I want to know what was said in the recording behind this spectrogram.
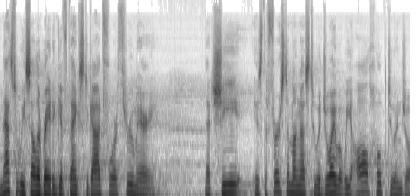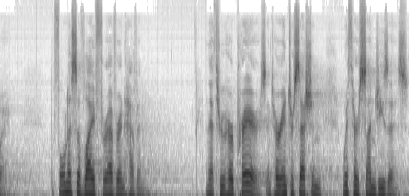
and that's what we celebrate and give thanks to God for through Mary, that she is the first among us to enjoy what we all hope to enjoy the fullness of life forever in heaven. And that through her prayers and her intercession with her Son Jesus,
